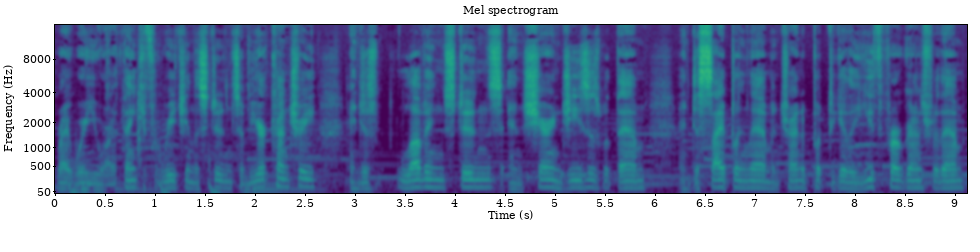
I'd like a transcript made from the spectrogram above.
right where you are. Thank you for reaching the students of your country and just loving students and sharing Jesus with them and discipling them and trying to put together youth programs for them.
